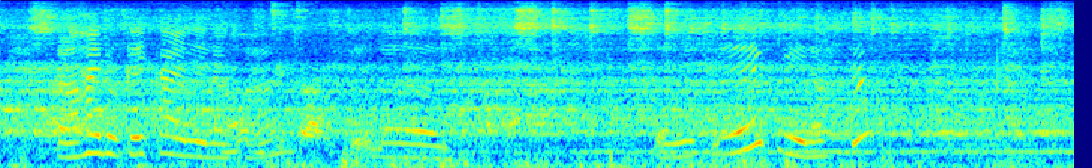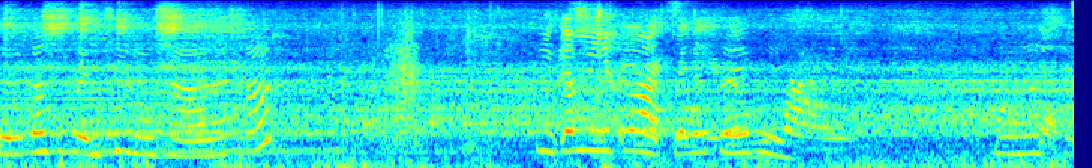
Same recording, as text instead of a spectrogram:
ๆเราให้ดูใกล้ๆเลยนะคะดูเลยตัวเล็กๆนี่นะคะตัวนี้ก็จะเป็นชื่อรองเท้านะคะนี่ก็มีค่ะตัวเล็กๆนี่นี่นะคะ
